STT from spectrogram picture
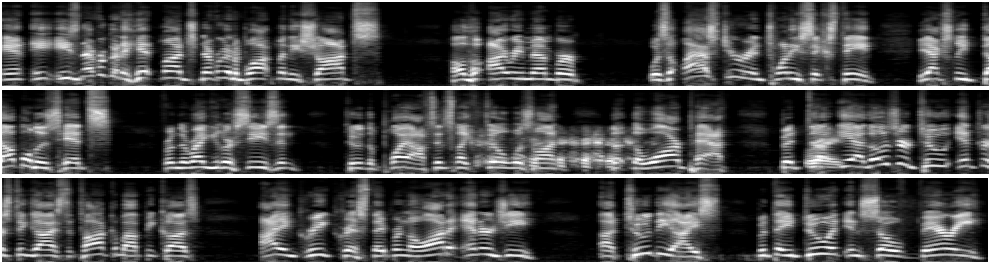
And he's never going to hit much, never going to block many shots. Although I remember, was it last year in 2016? He actually doubled his hits from the regular season to the playoffs. It's like Phil was on the, the warpath. But uh, right. yeah, those are two interesting guys to talk about because I agree, Chris. They bring a lot of energy uh, to the ice, but they do it in so very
